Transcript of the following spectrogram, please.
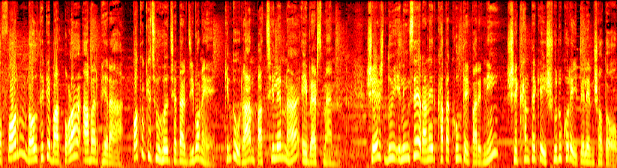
অফর্ম দল থেকে বাদ পড়া, আবার ফেরা। কত কিছু হয়েছে তার জীবনে, কিন্তু রান পাচ্ছিলেন না এই ব্যাটসম্যান। শেষ দুই ইনিংসে রানের খাতা খুলতেই পারেননি, সেখান থেকেই শুরু করেই পেলেন শতক।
